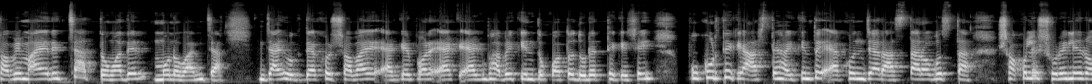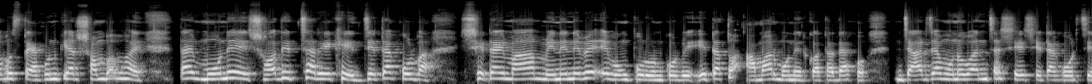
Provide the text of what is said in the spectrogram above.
সবই মায়ের ইচ্ছা, আর তোমাদের মনোবাঞ্ছা। যাই হোক, দেখো সবাই একের পর এক, একভাবে কিন্তু কত দূরের থেকে সেই পুকুর থেকে আসতে হয়। কিন্তু এখন যা রাস্তার অবস্থা, সকলের শরীরের অবস্থা এখন কি আর সম্ভব হয়? তাই মনে সদিচ্ছা রেখে যেটা করবা, সেটাই মা মেনে নেবে এবং পূরণ করবে। এটা তো আমার মনের কথা। দেখো, যার যা মনোবাঞ্ছা সে সেটা করছে।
